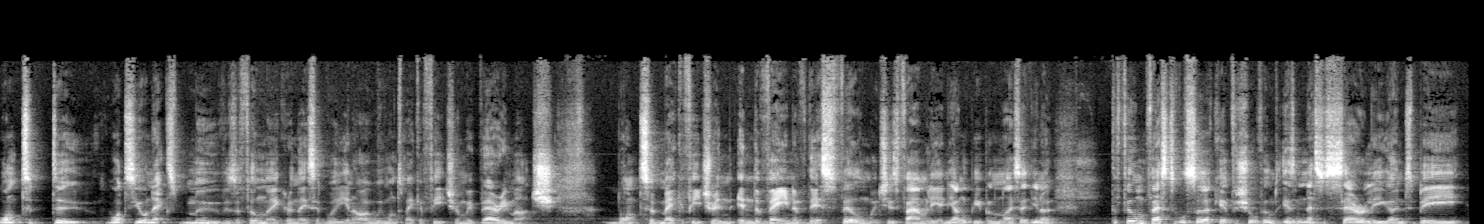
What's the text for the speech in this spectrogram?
want to do? What's your next move as a filmmaker? And they said, well, you know, we want to make a feature and we very much want to make a feature in, in the vein of this film, which is family and young people. And I said, you know, the film festival circuit for short films isn't necessarily going to be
